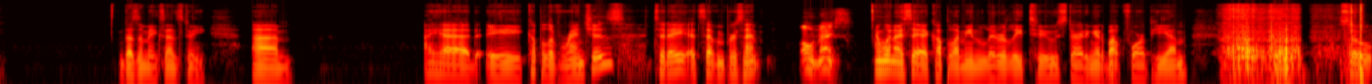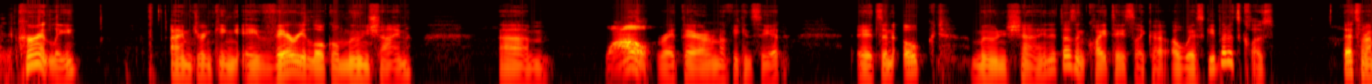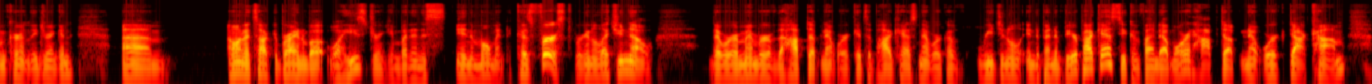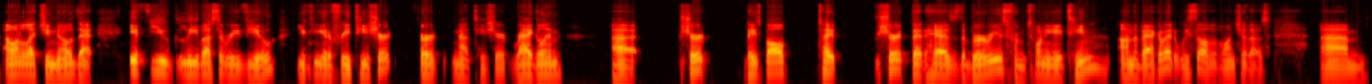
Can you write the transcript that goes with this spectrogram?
doesn't make sense to me. Um, I had a couple of wrenches today at seven percent, Oh, nice. and when I say a couple, I mean literally two, starting at about four p.m. So currently, I'm drinking a very local moonshine. Um, Wow. right there. I don't know if you can see it. It's an oaked moonshine. It doesn't quite taste like a, a whiskey, but it's close. That's what I'm currently drinking. Um, I want to talk to Brian about what he's drinking, but in a in a moment. Because first, we're going to let you know that we're a member of the Hopped Up Network. It's a podcast network of regional independent beer podcasts. You can find out more at hoppedupnetwork.com. I want to let you know that if you leave us a review, you can get a free T-shirt or not T-shirt, raglan uh, shirt, baseball type shirt that has the breweries from 2018 on the back of it. We still have a bunch of those um,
